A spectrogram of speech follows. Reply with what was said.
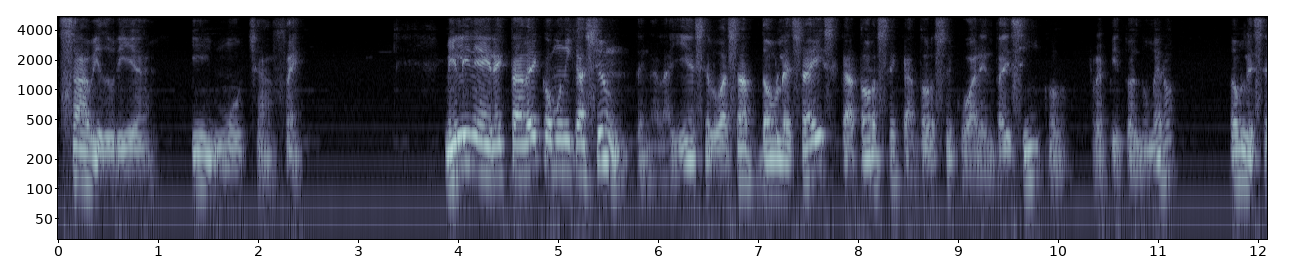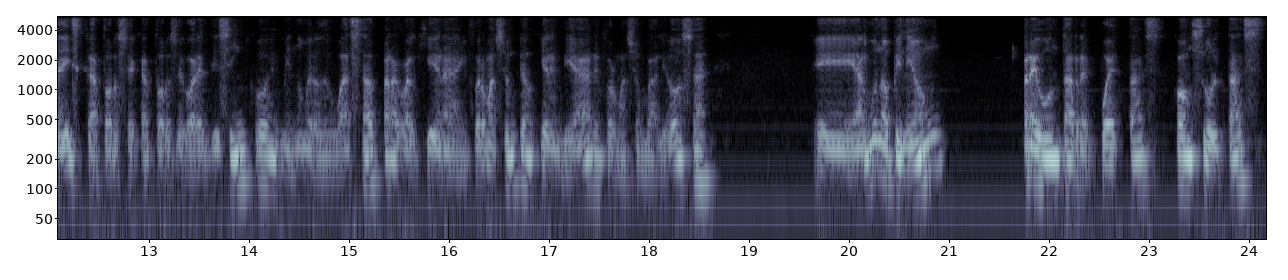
sabiduría y mucha fe. Mi línea directa de comunicación, téngala allí, es el WhatsApp doble seis catorce catorce cuarenta y cinco. Repito el número, doble seis catorce catorce cuarenta y cinco es mi número de WhatsApp para cualquier información que nos quiera enviar, información valiosa, eh, alguna opinión, preguntas, respuestas, consultas.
